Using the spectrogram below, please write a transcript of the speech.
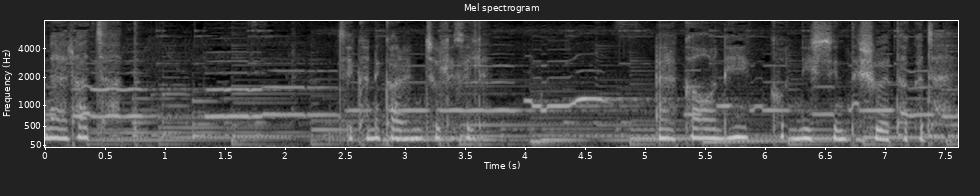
ন্যাড়া ছাদ যেখানে কারেন্ট চলে গেলে একা অনেকক্ষণ নিশ্চিন্তে শুয়ে থাকা যায়।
